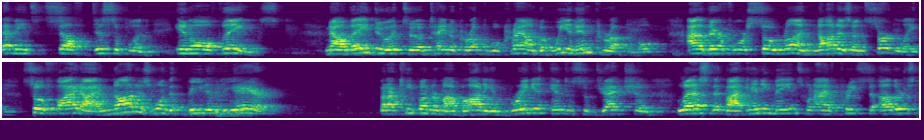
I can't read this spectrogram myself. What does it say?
That means self disciplined in all things. Now they do it to obtain a corruptible crown, but we an incorruptible. I therefore so run, not as uncertainly, so fight I, not as one that beateth the air but I keep under my body and bring it into subjection, lest that by any means, when I have preached to others,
